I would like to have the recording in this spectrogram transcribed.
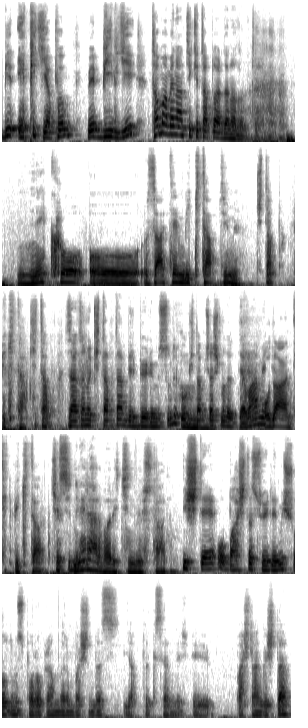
bir epik yapım ve bilgi tamamen antik kitaplardan alındı. Nekro o, zaten bir kitap değil mi? Kitap. Bir kitap. Kitap. Zaten o kitaptan bir bölümü sunduk. O kitap çalışmaları devam ediyor. O da antik bir kitap. Kesinlikle. Neler var içinde üstadım? İşte o başta söylemiş olduğumuz programların başında yaptık seninle e, başlangıçta.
